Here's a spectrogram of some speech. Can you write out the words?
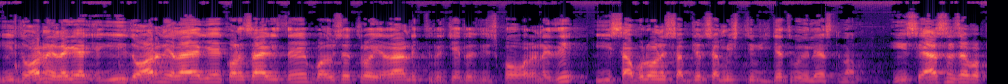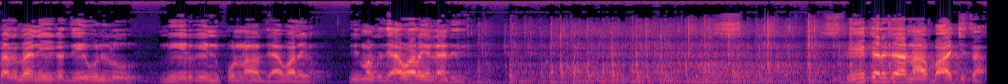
ఈ ధోరణి ఇలాగే ఈ ధోరణి ఇలాగే కొనసాగిస్తే భవిష్యత్తులో ఎలాంటి చర్యలు తీసుకోవాలనేది ఈ సభలోని సభ్యుల సమిష్టి విజ్ఞతకు వదిలేస్తున్నాను. ఈ శాసనసభ ప్రజలు అనేక దేవుళ్ళు నేరుగా ఎన్నుకున్న దేవాలయం. ఇది మనకు దేవాలయం లాంటిది. స్పీకర్గా నా బాధ్యత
